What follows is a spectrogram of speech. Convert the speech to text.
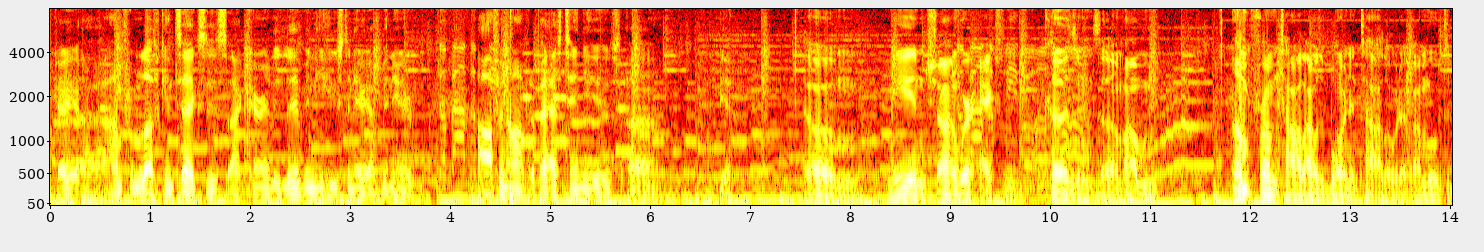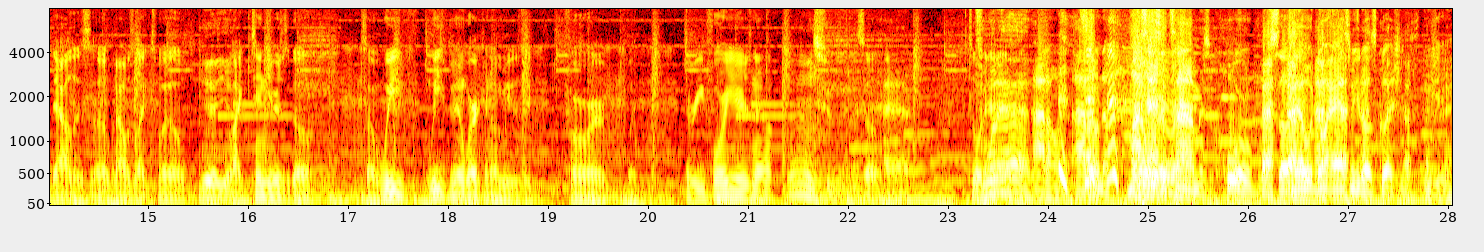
Okay, uh, I'm from Lufkin, Texas. I currently live in the Houston area. I've been here off and on for the past 10 years. Uh, yeah. Um, me and Sean, we're actually cousins. Um, I'm I'm from Tyler. I was born in Tyler, whatever. I moved to Dallas uh, when I was like 12. Yeah, yeah. Like 10 years ago. So we've we've been working on music for what three, four years now. Mm. Two and a so, half. Two and a half. I don't. I don't know. My sense of time is horrible. So don't, don't ask me those questions. Yeah.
